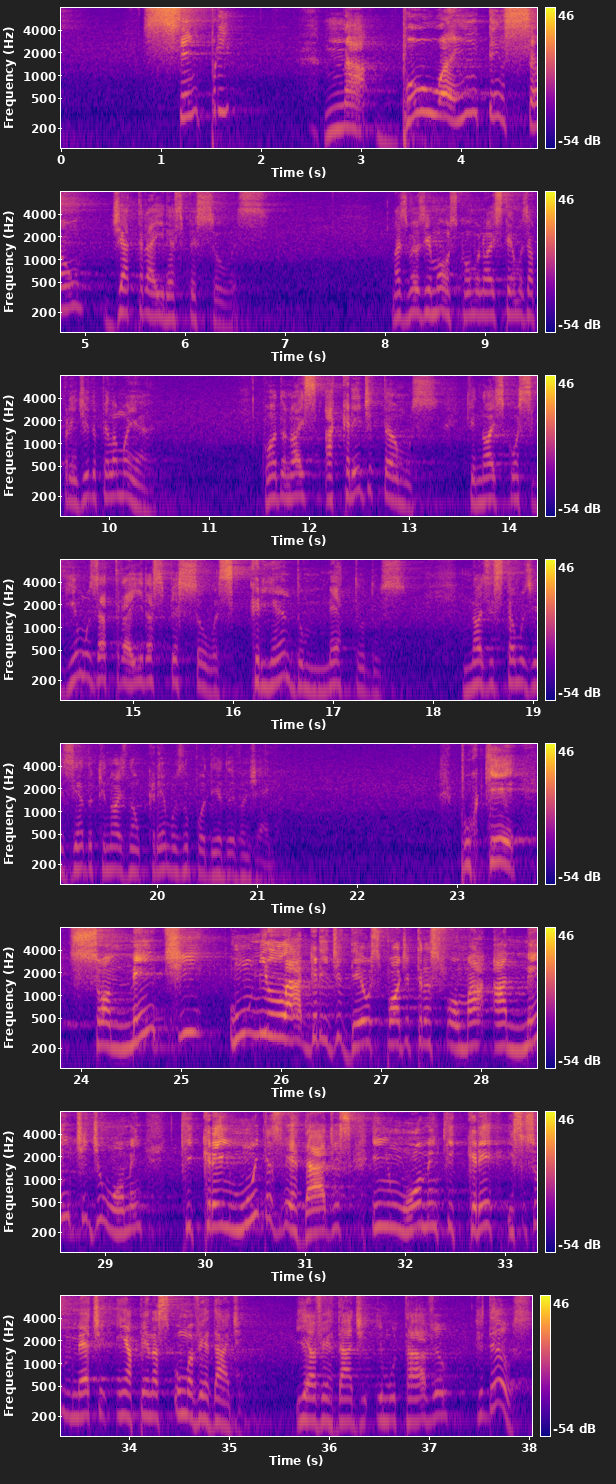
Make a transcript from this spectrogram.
Sempre na boa intenção de atrair as pessoas. Mas, meus irmãos, como nós temos aprendido pela manhã, quando nós acreditamos que nós conseguimos atrair as pessoas criando métodos, nós estamos dizendo que nós não cremos no poder do Evangelho. Porque somente um milagre de Deus pode transformar a mente de um homem que crê em muitas verdades, em um homem que crê e se submete em apenas uma verdade, e é a verdade imutável de Deus.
